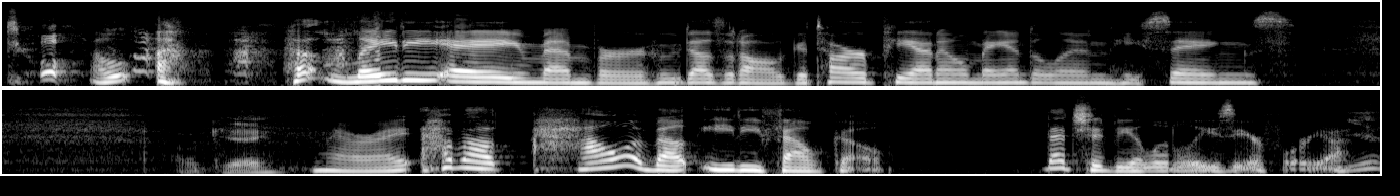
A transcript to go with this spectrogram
told A- Lady A member who does it all guitar, piano, mandolin. He sings. Okay. All right. How about how about Edie Falco? That should be a little easier for you. Yeah,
